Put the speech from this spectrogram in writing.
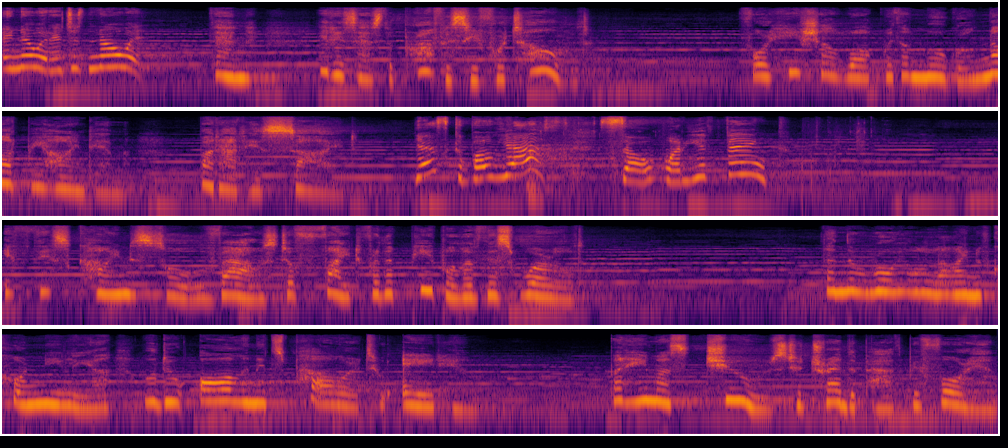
I knew it, I just know it. Then it is as the prophecy foretold. For he shall walk with a Moogle not behind him, but at his side. Yes, Kupo, yes! So, what do you think? If this kind soul vows to fight for the people of this world, then the royal line of Cornelia will do all in its power to aid him. But he must choose to tread the path before him.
